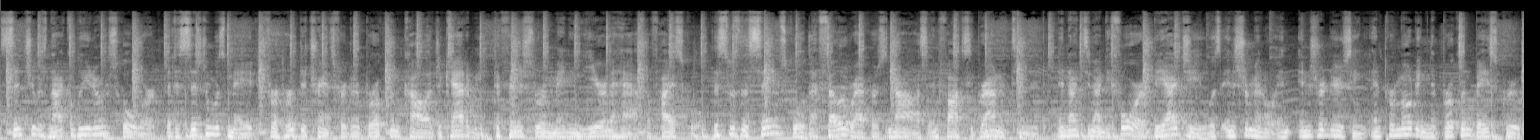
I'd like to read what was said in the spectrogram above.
Since she was not completing her schoolwork, the decision was made for her to transfer to Brooklyn College Academy to finish the remaining year and a half of high school. This was the same school that fellow rappers Nas and Foxy Brown attended. In 1994, B.I.G. was instrumental in introducing and promoting the Brooklyn based group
